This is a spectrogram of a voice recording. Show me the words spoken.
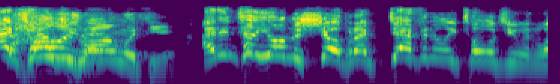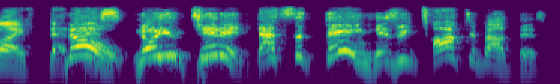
I the hell told is you that. wrong with you? I didn't tell you on the show, but I've definitely told you in life that No, this- no, you didn't. That's the thing, is we talked about this.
